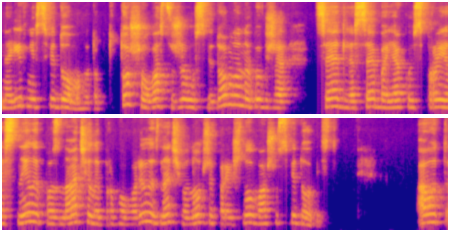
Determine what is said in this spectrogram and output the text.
на рівні свідомого. Тобто, то, що у вас вже усвідомлено, ви вже це для себе якось прояснили, позначили, проговорили, значить воно вже перейшло в вашу свідомість. А от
